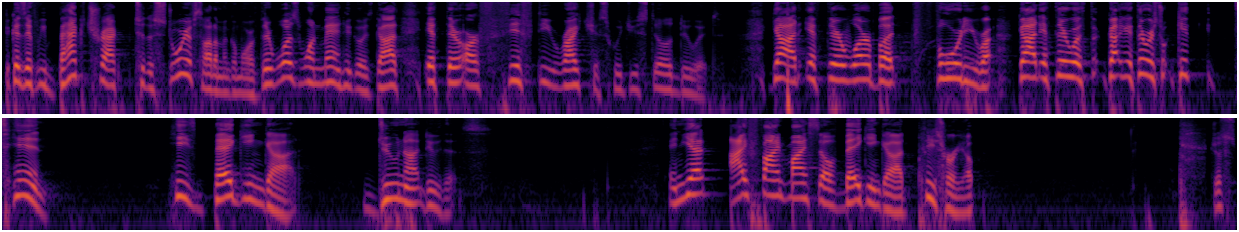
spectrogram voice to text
Because if we backtrack to the story of Sodom and Gomorrah, there was one man who goes, God, if there are 50 righteous, would you still do it? God, if there were but 40 right, God, if there was God, if there was 10. He's begging God, do not do this. And yet I find myself begging God, please hurry up. Just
